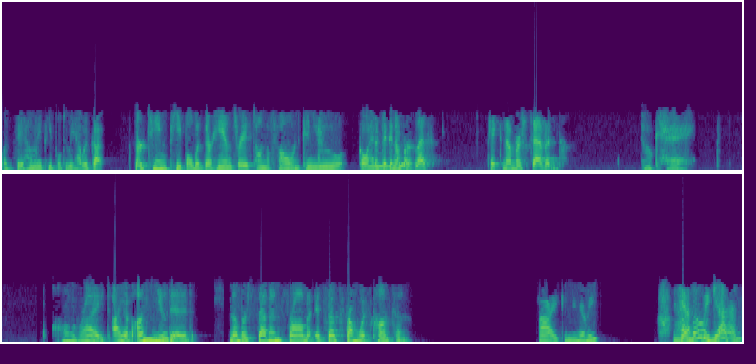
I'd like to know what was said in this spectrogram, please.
let's see, how many people do we have? We've got 13 people with their hands raised on the phone. Can you go ahead and pick a number? Let's pick number seven. Okay. All right. I have unmuted number seven from, it says from Wisconsin. Hi, can you hear me? Yes, Hello, we yes. can.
